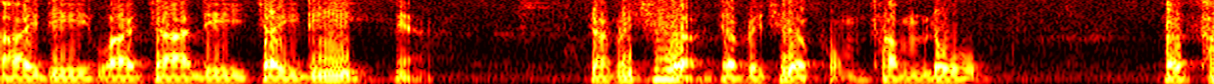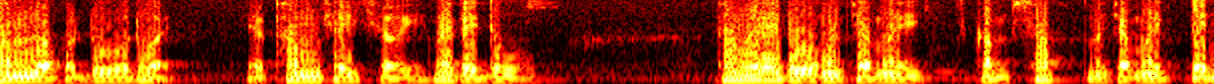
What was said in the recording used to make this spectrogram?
กายดี วาจาดีใจดี เนี่ย อย่าไปเชื่อ อย่าไปเชื่อผมทำดูเราทำเราก็ดูด้วย อย่าทำเฉยๆไม่ได้ดู ถ้าไม่ได้ดูมันจะไม่กำชับมันจะไม่เป็น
